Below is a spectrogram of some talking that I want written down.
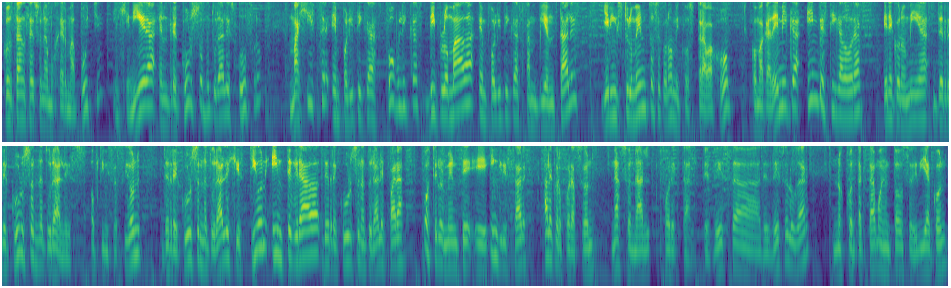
Constanza es una mujer mapuche, ingeniera en recursos naturales UFRO, magíster en políticas públicas, diplomada en políticas ambientales y en instrumentos económicos. Trabajó como académica investigadora en economía de recursos naturales, optimización de recursos naturales, gestión integrada de recursos naturales para posteriormente eh, ingresar a la Corporación Nacional Forestal. Desde, esa, desde ese lugar nos contactamos entonces hoy día con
